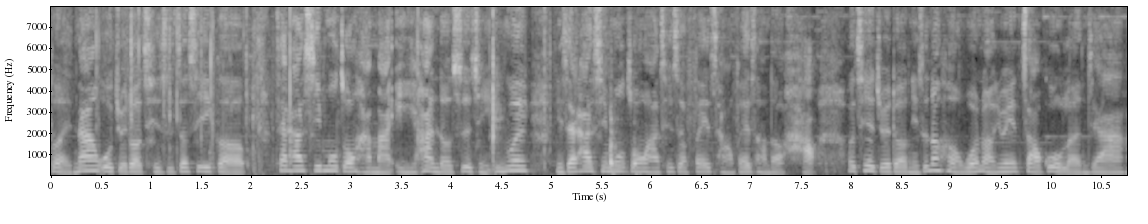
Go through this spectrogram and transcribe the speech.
对，那我觉得其实这是一个在他心目中还蛮遗憾的事情，因为你在他心目中啊，其实非常非常的好，而且觉得你真的很温暖，愿意照顾人家，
